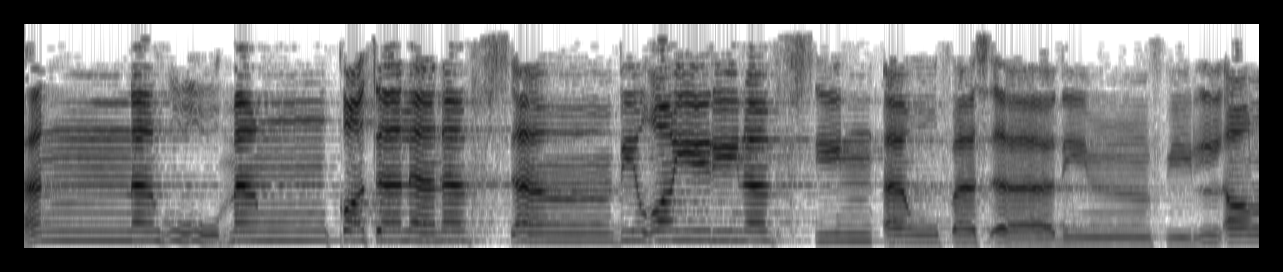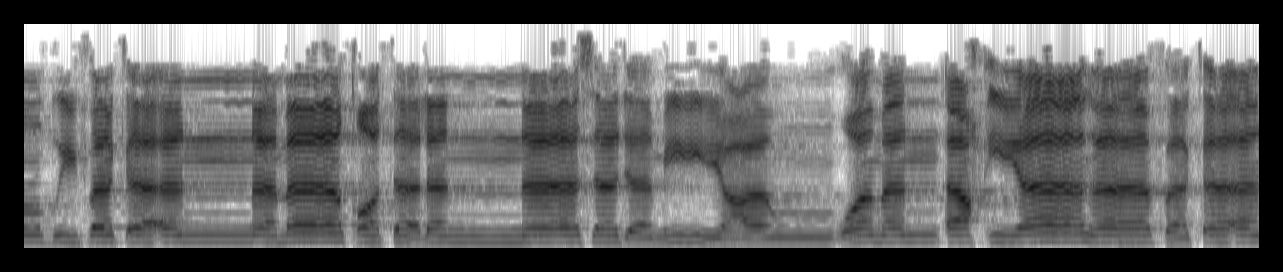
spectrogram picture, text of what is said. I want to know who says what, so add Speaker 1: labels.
Speaker 1: أَنَّهُ مَنْ قَتَلَ نَفْسًا بِغَيْرِ نَفْسٍ أَوْ فَسَادٍ فِي الْأَرْضِ فَكَأَنَّمَا قَتَلَ النَّاسَ جَمِيعًا وَمَنْ أَحْيَاهَا فَكَأَنَّمَا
